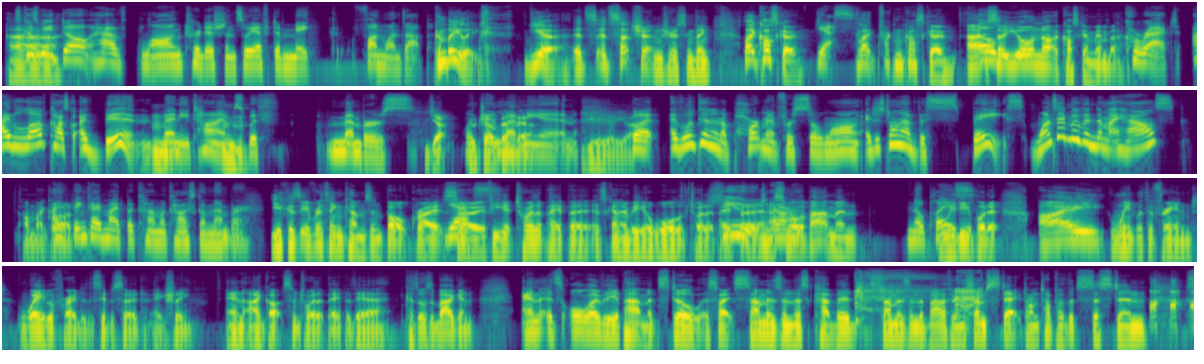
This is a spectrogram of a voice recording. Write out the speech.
It's because we Uh, don't have long traditions, so we have to make fun ones up. completely. Yeah, it's it's such an interesting thing. Like Costco, Yes. like fucking Costco. Uh, Oh. So you're not a Costco member. Correct. I love Costco. I've been Mm. many times with members. Yeah, Like they in let there. me in. Yeah, yeah, yeah. But I've lived in an apartment for so long, I just don't have the space. Once I move into my house, oh my god. I think I might become a Costco member. Yeah, because everything comes in bulk, right? So if you get toilet paper, it's going to be a wall of toilet paper. In a small know. apartment, No place. where do you put it? I went with a friend way before I did this episode, actually, and I got some toilet paper there because it was a bargain. And it's all over the apartment still. It's like some is in this cupboard, some is in the bathroom, some stacked on top of the cistern,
